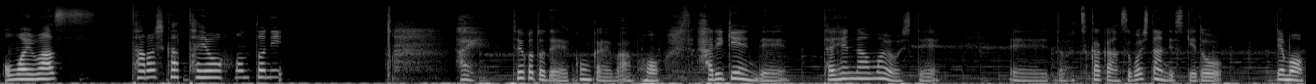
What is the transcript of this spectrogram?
思います。楽しかったよ本当に。はい。ということで今回はもうハリケーンで大変な思いをして、えー、と2日間過ごしたんですけどでも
